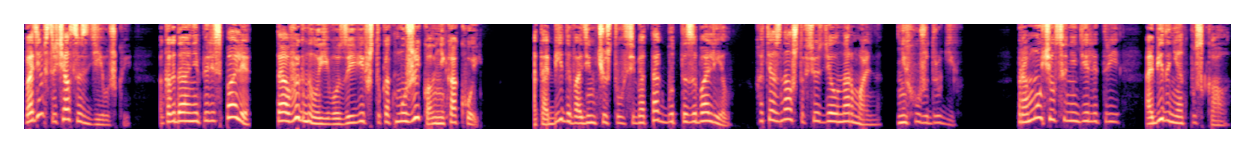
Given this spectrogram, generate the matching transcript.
Вадим встречался с девушкой, а когда они переспали, та выгнала его, заявив, что как мужик он никакой. От обиды Вадим чувствовал себя так, будто заболел, хотя знал, что все сделал нормально, не хуже других. Промучился недели три, обида не отпускала.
